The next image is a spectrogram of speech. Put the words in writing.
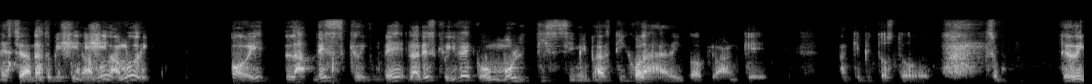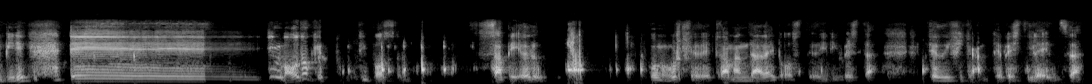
essere andato vicino, vicino a morire. Poi la descrive, la descrive con moltissimi particolari, proprio anche, anche piuttosto insomma, terribili, in modo che tutti possano sapere, conoscere tramandare ai posteri di questa terrificante pestilenza.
